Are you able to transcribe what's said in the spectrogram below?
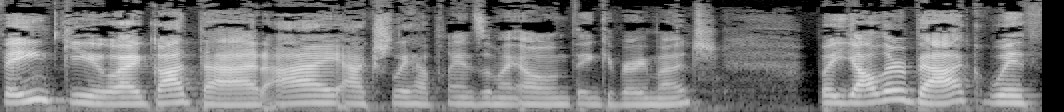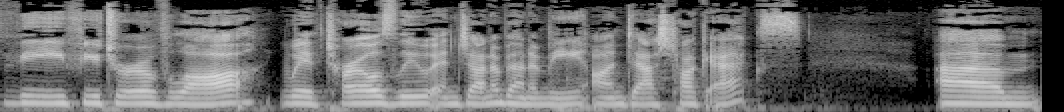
thank you. I got that. I actually have plans of my own. Thank you very much. But y'all are back with the future of law with Charles Lew and Jenna Ben-Ami on Dash Talk X. Um,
